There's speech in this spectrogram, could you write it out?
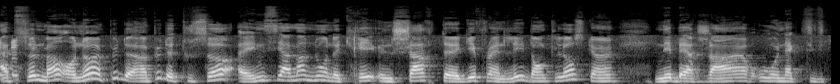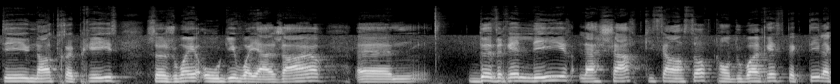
Absolument. On a un peu de, un peu de tout ça. Euh, initialement, nous, on a créé une charte euh, gay-friendly. Donc, lorsqu'un hébergeur ou une activité, une entreprise se joint aux gay voyageurs, euh, devrait lire la charte qui fait en sorte qu'on doit respecter la,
